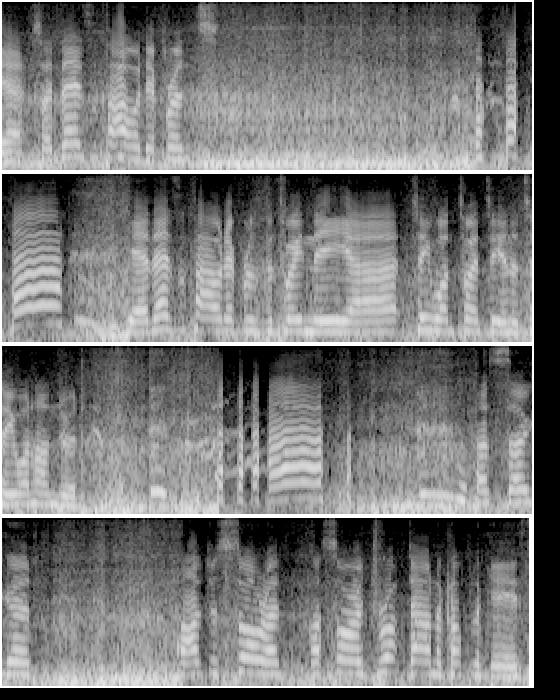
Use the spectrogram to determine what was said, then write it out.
yeah so there's the power difference. Yeah there's the power difference between the uh, T120 and the T100 that's so good. I just saw a I saw a drop down a couple of gears.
